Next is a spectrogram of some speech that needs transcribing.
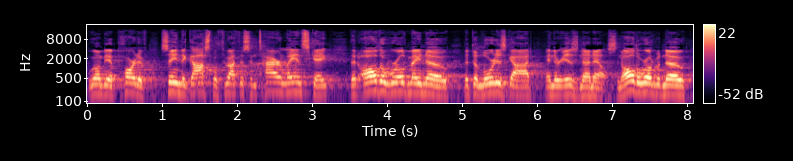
we want to be a part of saying the gospel throughout this entire landscape that all the world may know that the Lord is God and there is none else. And all the world would know,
